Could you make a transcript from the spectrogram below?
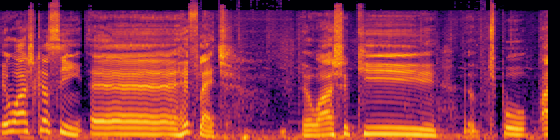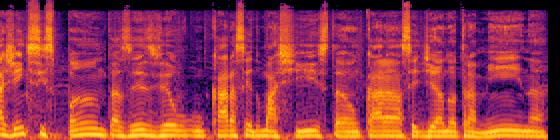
Eu acho que assim, é... reflete. Eu acho que, tipo, a gente se espanta, às vezes, ver um cara sendo machista, um cara assediando outra mina,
